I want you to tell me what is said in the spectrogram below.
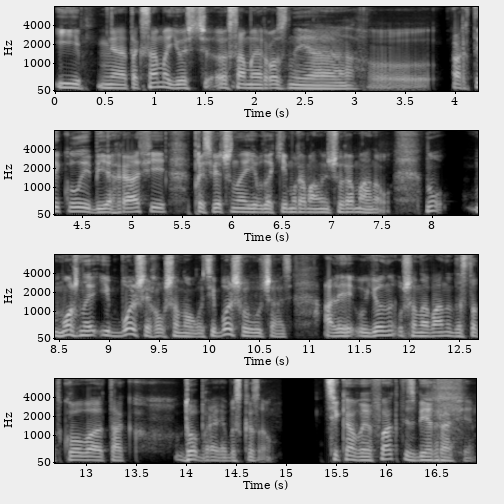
І таксама ёсць самыя розныя артыкулы біяграфіі прысвечаныя еўдакіму рамановичу раманаў ну можна і больш яго ўшаноўваць і больш вывучаць але ён ушанаваны дастаткова так добра я бы сказаў цікавыя факты з біяграфіі.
